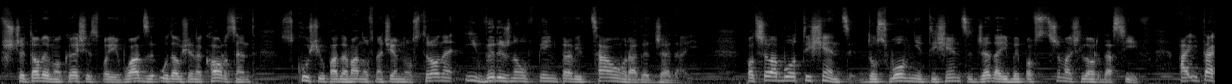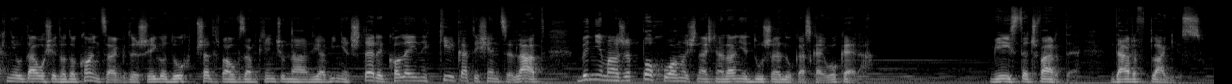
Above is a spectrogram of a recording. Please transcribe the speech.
W szczytowym okresie swojej władzy udał się na Korsent, skusił padawanów na ciemną stronę i wyrżnął w pień prawie całą Radę Jedi. Potrzeba było tysięcy, dosłownie tysięcy Jedi, by powstrzymać Lorda Sith, a i tak nie udało się to do końca, gdyż jego duch przetrwał w zamknięciu na Jawinie 4 kolejnych kilka tysięcy lat, by niemalże pochłonąć na śniadanie duszę Luka Skywalkera. Miejsce czwarte. Darth Plagueis.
